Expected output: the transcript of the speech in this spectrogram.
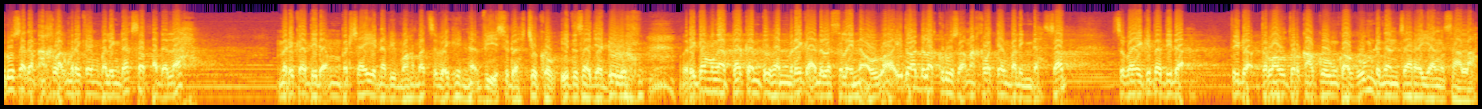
kerusakan akhlak mereka yang paling dahsyat adalah mereka tidak mempercayai Nabi Muhammad sebagai Nabi. Sudah cukup itu saja dulu. Mereka mengatakan Tuhan mereka adalah selain Allah. Itu adalah kerusakan akhlak yang paling dahsyat. Supaya kita tidak tidak terlalu terkagum-kagum dengan cara yang salah.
